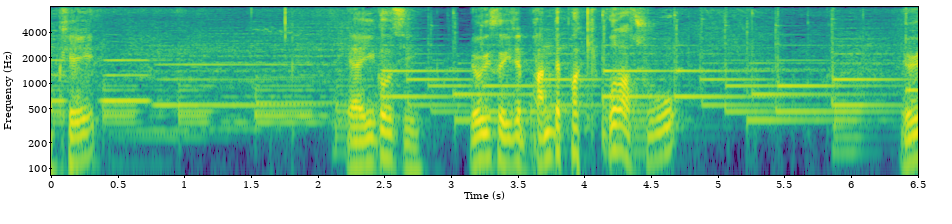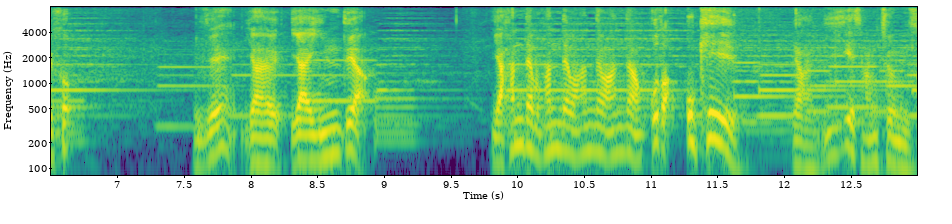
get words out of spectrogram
오케이. 야 이거지. 여기서 이제 반대 바퀴 꽂아주고 여기서 이제 야 야 인드야. 야 한 대만 한 대만 한 대만 한 대만 꽂아. 오케이. 야 이게 장점이지.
